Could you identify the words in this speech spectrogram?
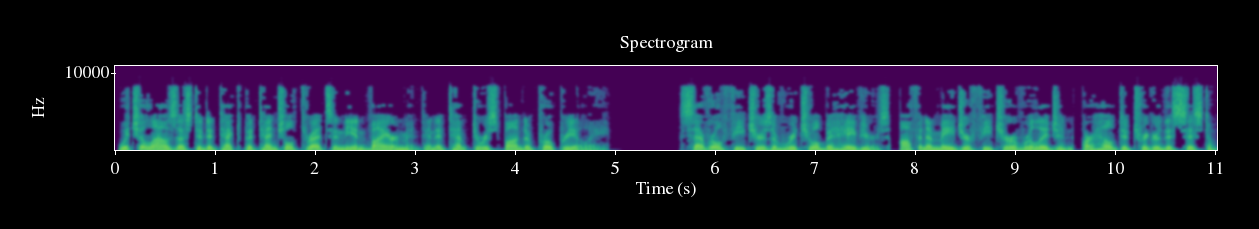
which allows us to detect potential threats in the environment and attempt to respond appropriately. Several features of ritual behaviors, often a major feature of religion, are held to trigger this system.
